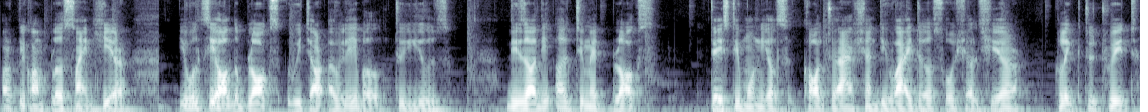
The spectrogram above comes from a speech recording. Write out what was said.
or click on plus sign here. You will see all the blocks which are available to use. These are the ultimate blocks, testimonials, call to action, divider, social share, click to tweet,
